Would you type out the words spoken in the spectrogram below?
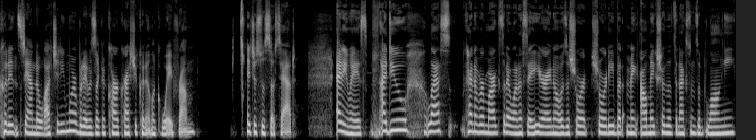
couldn't stand to watch anymore. But it was like a car crash you couldn't look away from. It just was so sad. Anyways, I do last kind of remarks that I want to say here. I know it was a short shorty, but make, I'll make sure that the next one's a longy.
